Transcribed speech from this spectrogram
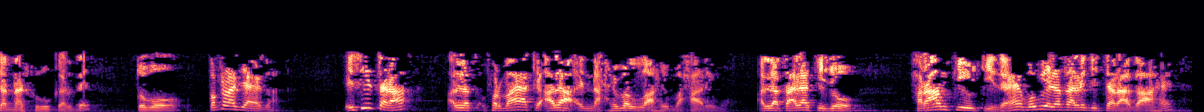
چلنا شروع کر دے تو وہ پکڑا جائے گا۔ اسی طرح اللہ فرمایا کہ اللہ ان حم اللہ بحارم اللہ تعالیٰ کی جو حرام کی ہوئی چیزیں ہیں وہ بھی اللہ تعالیٰ کی چراگاہ ہے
